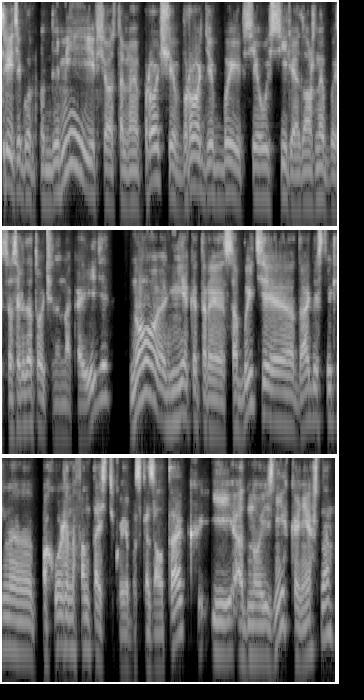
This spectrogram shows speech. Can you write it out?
третий год пандемии и все остальное прочее, вроде бы все усилия должны быть сосредоточены на ковиде, но некоторые события, да, действительно похожи на фантастику, я бы сказал так. И одно из них, конечно,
